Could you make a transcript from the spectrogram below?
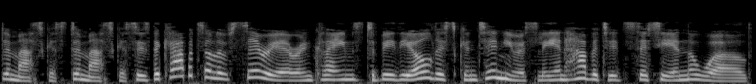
Damascus Damascus is the capital of Syria and claims to be the oldest continuously inhabited city in the world.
